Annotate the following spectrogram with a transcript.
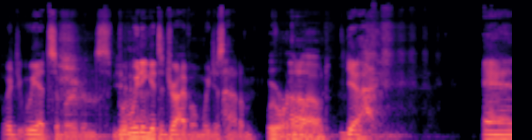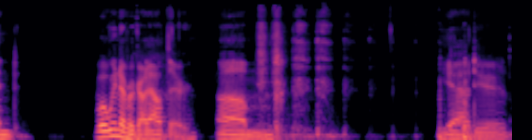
Which we had Suburbans, but Yeah. we didn't get to drive them. We just had them. we weren't allowed. Yeah, and well, we never got out there. Um, yeah, dude.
